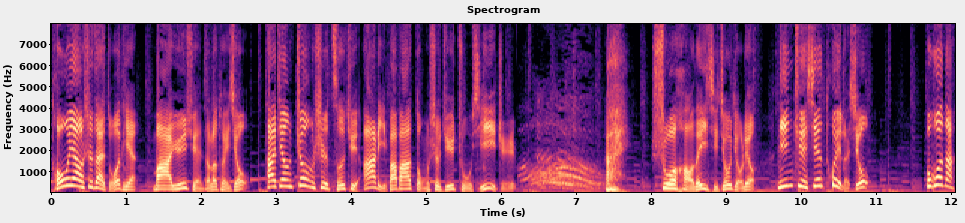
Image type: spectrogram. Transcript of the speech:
同样是在昨天，马云选择了退休，他将正式辞去阿里巴巴董事局主席一职。哎，说好的一起九九六，您却先退了休。不过呢。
